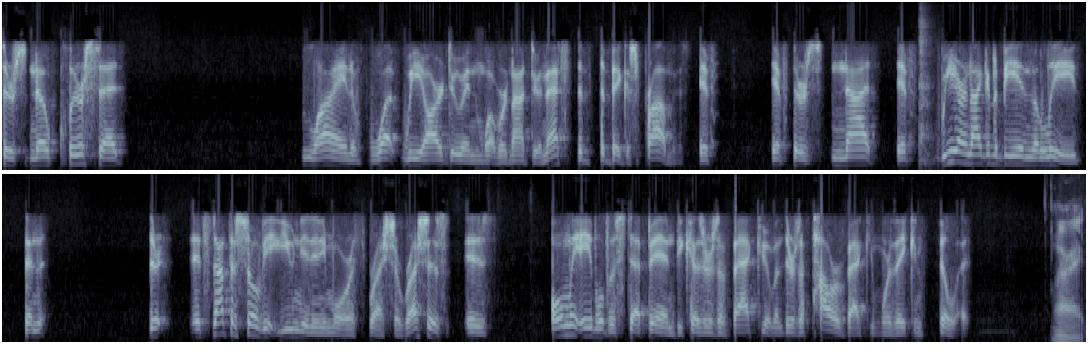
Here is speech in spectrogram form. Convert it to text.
there's no clear set line of what we are doing and what we're not doing. That's the the biggest problem. Is if if there's not if we are not going to be in the lead, then there it's not the Soviet Union anymore with Russia. Russia is, is only able to step in because there's a vacuum and there's a power vacuum where they can fill it. All right.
